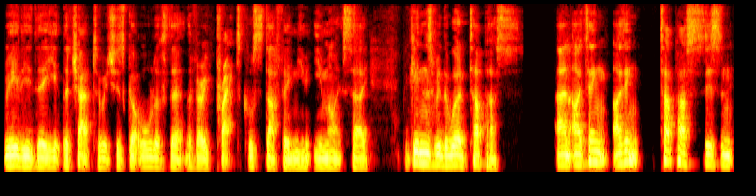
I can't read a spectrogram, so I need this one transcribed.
really the the chapter which has got all of the the very practical stuff in you, you might say begins with the word tapas. And i think i think tapas is an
